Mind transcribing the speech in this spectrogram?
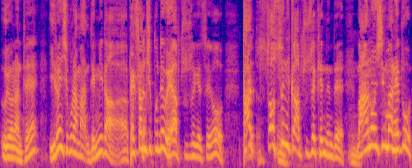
의원한테 이런 식으로 하면 안 됩니다. 130군데 왜 압수수색했어요? 다 썼으니까 압수수색했는데 만 원씩만 해도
